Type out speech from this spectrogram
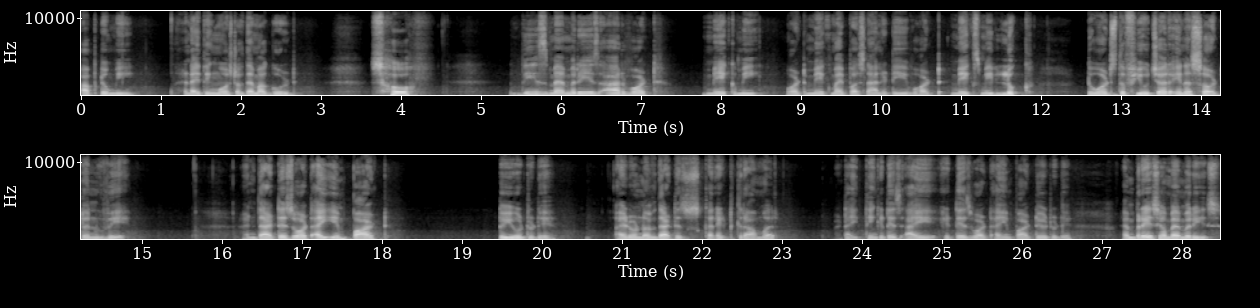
up to me. And I think most of them are good. So, these memories are what make me what make my personality what makes me look towards the future in a certain way and that is what i impart to you today I don't know if that is correct grammar, but I think it is. I it is what I impart to you today. Embrace your memories.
